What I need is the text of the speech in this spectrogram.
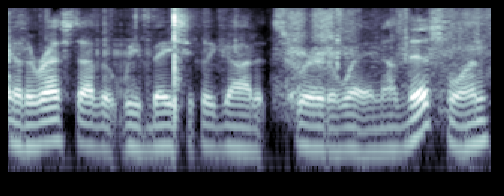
know, the rest of it, we basically got it squared away. Now this one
